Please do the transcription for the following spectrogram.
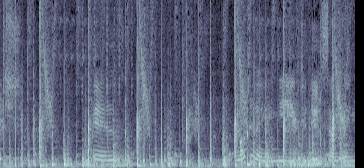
which is motivating me to do something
